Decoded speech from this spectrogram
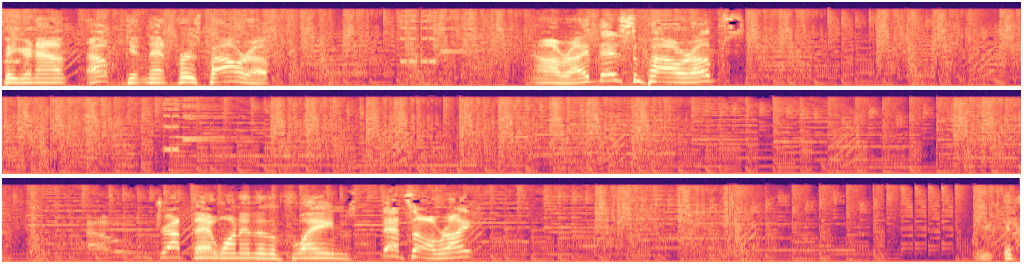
Figuring out, oh, getting that first power up. All right, there's some power ups. Oh, drop that one into the flames. That's all right. It's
